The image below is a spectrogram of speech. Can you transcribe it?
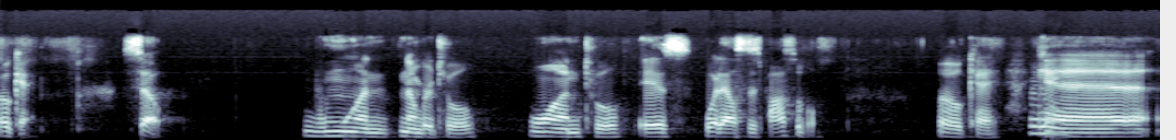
Okay. So, one number tool, one tool is what else is possible? Okay. Can,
